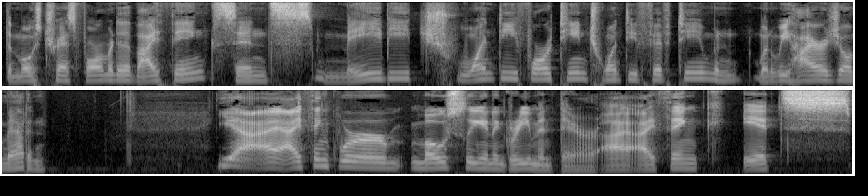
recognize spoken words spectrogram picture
the most transformative, I think, since maybe 2014, 2015 when, when we hired Joe Maddon. Yeah, I, I think we're mostly in agreement there. I, I think it's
